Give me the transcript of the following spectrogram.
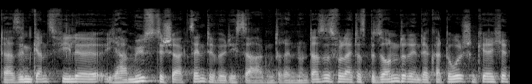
da sind ganz viele, ja, mystische Akzente, würde ich sagen, drin. Und das ist vielleicht das Besondere in der katholischen Kirche,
